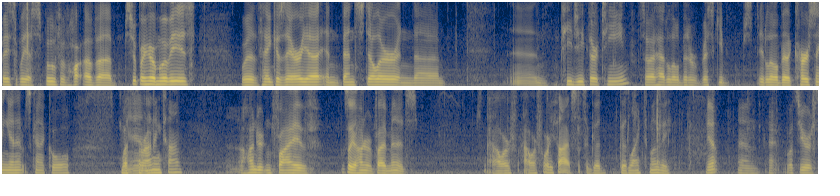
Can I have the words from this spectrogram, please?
basically a spoof of, of uh, superhero movies with Hank Azaria and Ben Stiller and, uh, and PG-13. So it had a little bit of risky, a little bit of cursing in it. It was kind of cool. What's the running time? 105, looks like 105 minutes. An hour, hour 45. So it's a good, good length movie. Yep. And uh, what's yours?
